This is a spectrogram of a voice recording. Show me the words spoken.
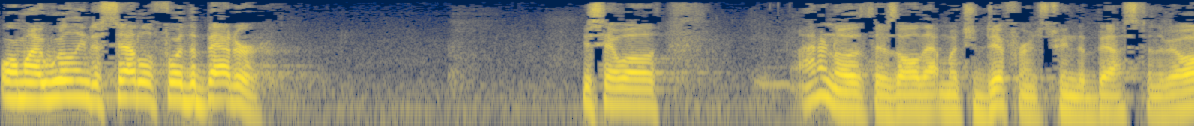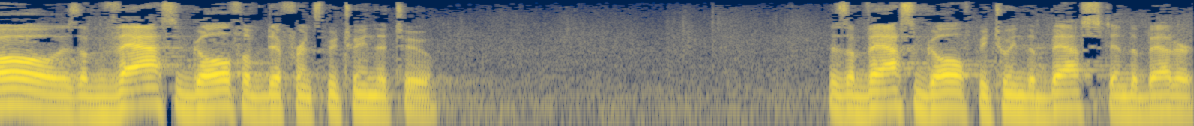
or am I willing to settle for the better? You say, well, I don't know that there's all that much difference between the best and the oh, there's a vast gulf of difference between the two. There's a vast gulf between the best and the better.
